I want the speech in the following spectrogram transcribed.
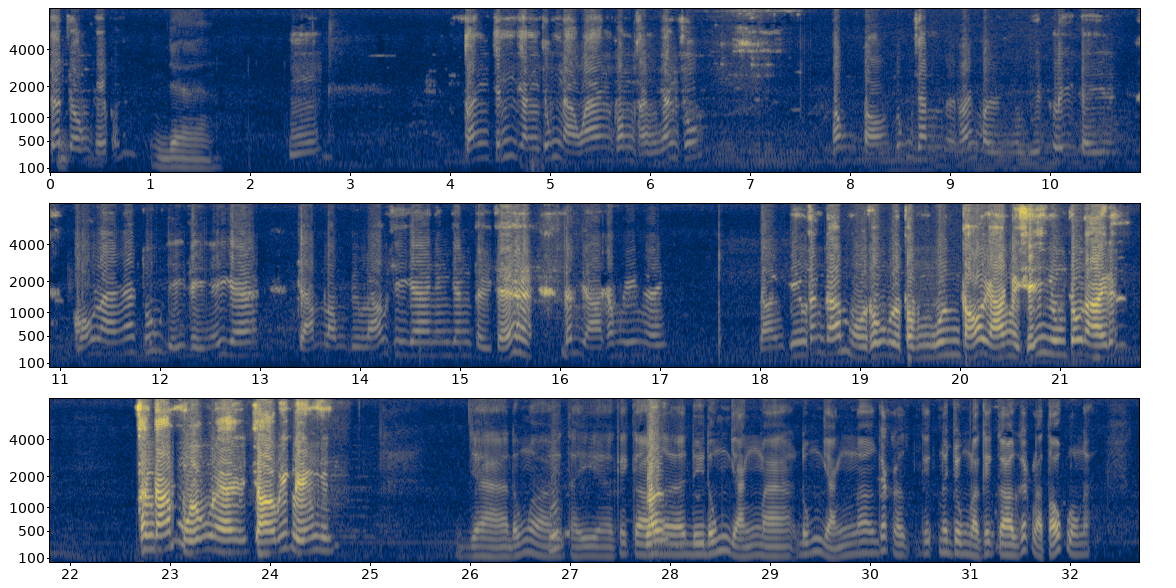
Chết cho không kịp đó dạ. Ừ. tháng 9 dân chúng nào an, không thần giáng xuống. Không toàn chúng sanh tháng 10 nhiều việc ly kỳ hổ lan á, thú vị thì nghĩ ra. Chạm lòng kiều lão si ra nhân dân từ trẻ, đến già không yên rồi đàn chiêu tháng 8 mùa thu rồi tùng quân tỏ gạn là sĩ nhu chỗ tài đó. Tháng 8 mùa thu này chờ biết liền gì? Dạ đúng rồi Ừ. thì ờ, cái cơ Vâng. đi đúng dặn mà đúng dặn nó rất là nói chung là cái cơ rất là tốt luôn đó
